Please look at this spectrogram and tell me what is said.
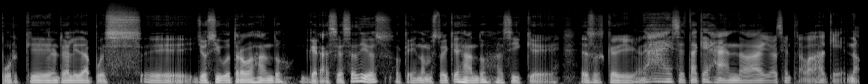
porque en realidad pues eh, yo sigo trabajando, gracias a Dios, ¿ok? No me estoy quejando, así que esos que digan, ay, se está quejando, yo sin trabajo aquí, no.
